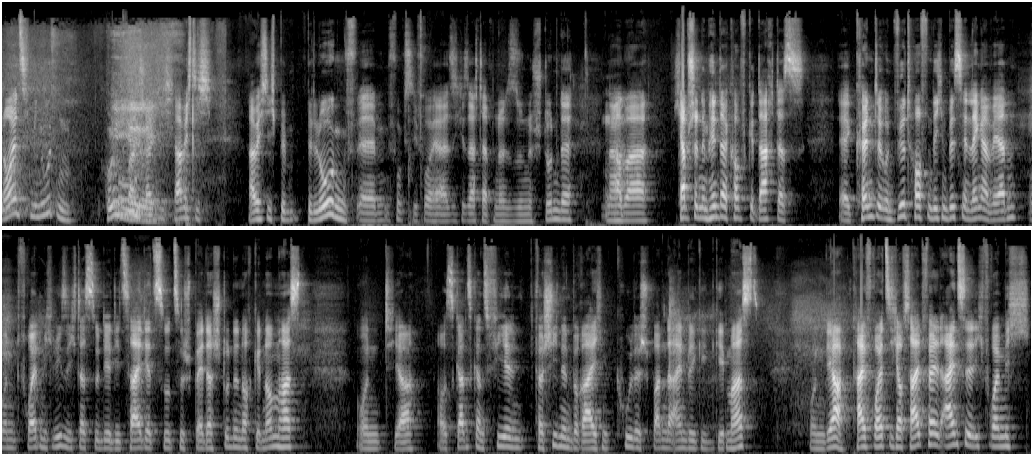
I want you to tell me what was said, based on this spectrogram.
90 Minuten Hui. Wahrscheinlich habe ich dich, hab ich dich be belogen, ähm, Fuchsi, vorher, als ich gesagt habe, so eine Stunde. Na. Aber ich habe schon im Hinterkopf gedacht, das äh, könnte und wird hoffentlich ein bisschen länger werden. Und freut mich riesig, dass du dir die Zeit jetzt so zu später Stunde noch genommen hast. Und ja, aus ganz, ganz vielen verschiedenen Bereichen coole, spannende Einblicke gegeben hast. Und ja, Kai freut sich aufs Halbfeld Einzel. Ich freue mich,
